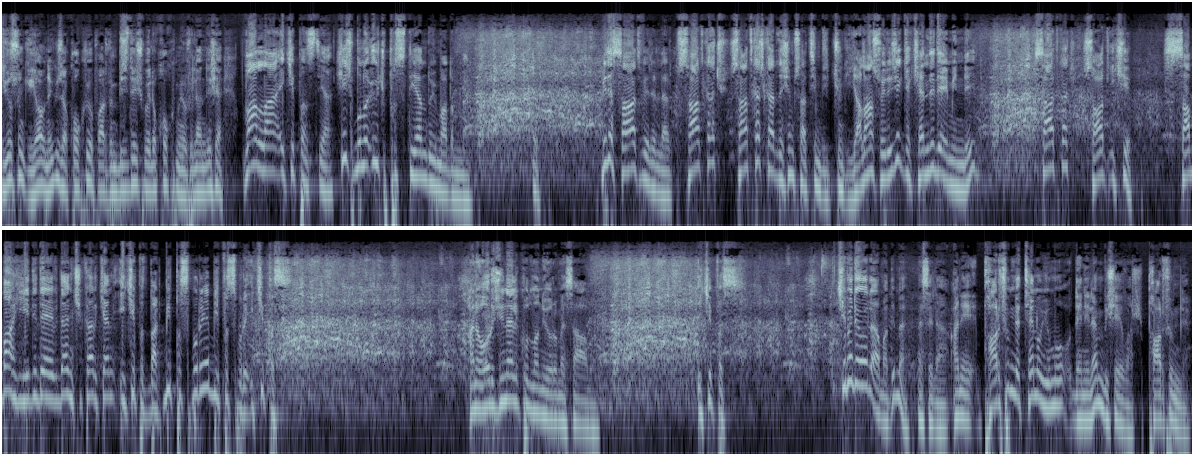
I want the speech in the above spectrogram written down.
Diyorsun ki ya ne güzel kokuyor parfüm bizde hiç böyle kokmuyor filan diye şey. Vallahi iki pıs diyen. Hiç buna üç pıs diyen duymadım ben. Bir de saat verirler. Saat kaç? Saat kaç kardeşim saat şimdi? Çünkü yalan söyleyecek ya kendi de emin değil. Saat kaç? Saat 2. Sabah 7'de evden çıkarken iki pıs. Bak bir pıs buraya bir pıs buraya. iki pıs. Hani orijinal kullanıyorum hesabı. İki pıs. Kimi de öyle ama değil mi? Mesela hani parfümle ten uyumu denilen bir şey var. Parfümle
